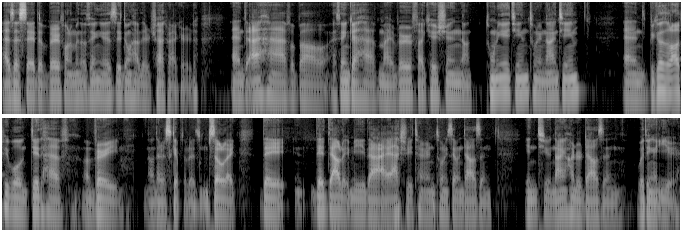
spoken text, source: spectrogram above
as I said, the very fundamental thing is they don't have their track record. And I have about, I think I have my verification on 2018, 2019. And because a lot of people did have a very, you know, their skepticism. So like they, they doubted me that I actually turned 27,000 into 900,000 within a year.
